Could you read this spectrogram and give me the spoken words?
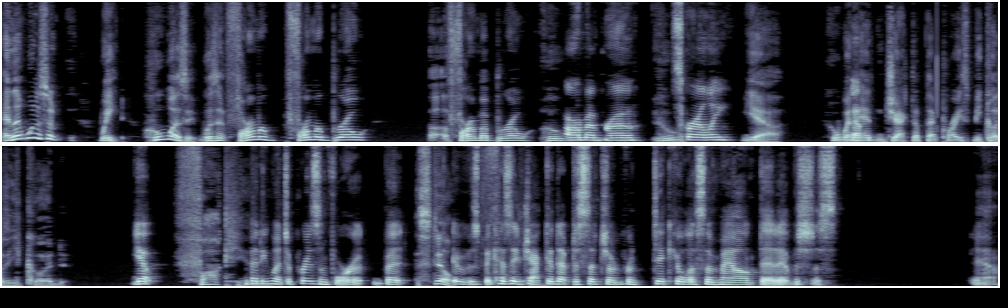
And then what is it? Wait, who was it? Was it Farmer Farmer Bro, uh, Pharma Bro who Pharma bro, who Shkreli. yeah who went Yep. ahead and jacked up that price because he could? Yep. Fuck him. But he went to prison for it. But Still, it was because he jacked it up to such a ridiculous amount that it was just, yeah.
